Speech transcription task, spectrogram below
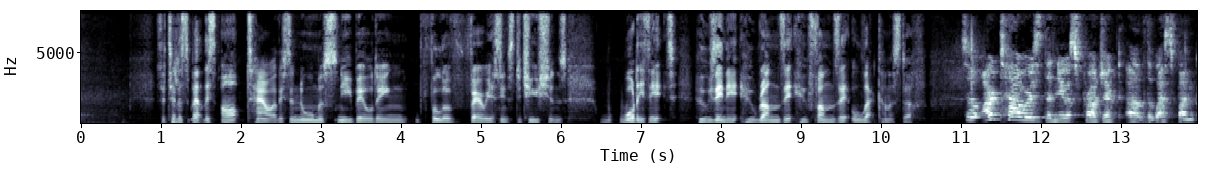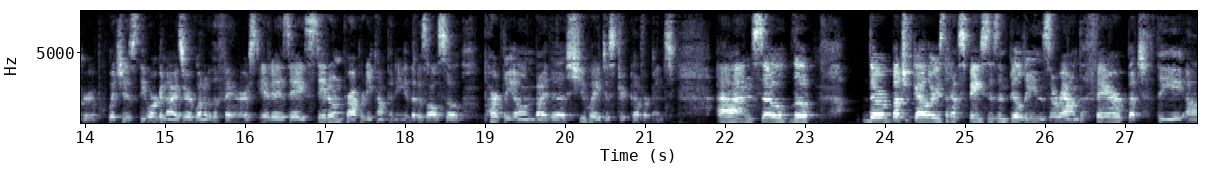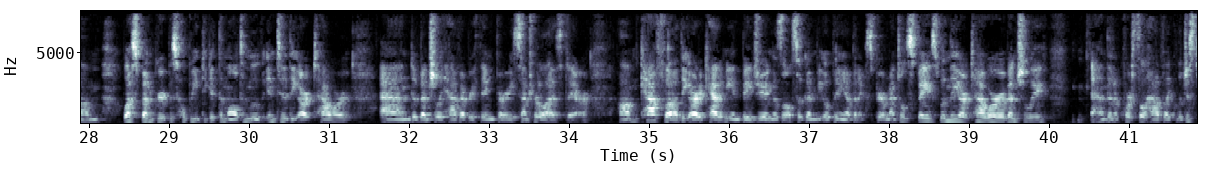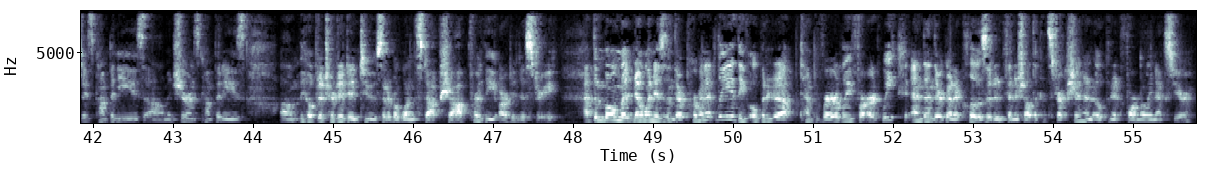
So tell us about this art tower, this enormous new building full of various institutions. What is it? Who's in it? Who runs it? Who funds it? All that kind of stuff. So, Art Tower is the newest project of the West Bund Group, which is the organizer of one of the fairs. It is a state owned property company that is also partly owned by the Xuhui district government. And so the there are a bunch of galleries that have spaces and buildings around the fair, but the um, West Bund Group is hoping to get them all to move into the art tower and eventually have everything very centralized there. Um, CAFA, the Art Academy in Beijing, is also going to be opening up an experimental space when the art tower eventually. And then, of course, they'll have like logistics companies, um, insurance companies. Um, they hope to turn it into sort of a one stop shop for the art industry. At the moment, no one is in there permanently. They've opened it up temporarily for Art Week, and then they're going to close it and finish all the construction and open it formally next year.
